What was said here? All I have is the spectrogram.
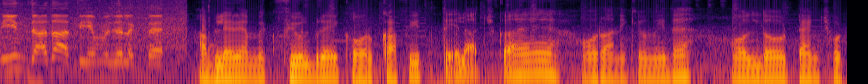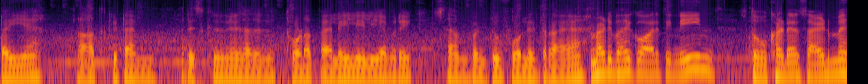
नींद ज़्यादा आती है मुझे लगता है। अब ले रहे हैं हम एक फ्यूल ब्रेक और काफ़ी तेल आ चुका है और आने की उम्मीद है। ऑल दो टैंक छोटा ही है। रात के टाइम रिस्क थोड़ा पहले ही ले लिया ब्रेक 7.24 लीटर आया है। मैडी भाई को आ रही थी नींद तो खड़े हैं साइड में,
